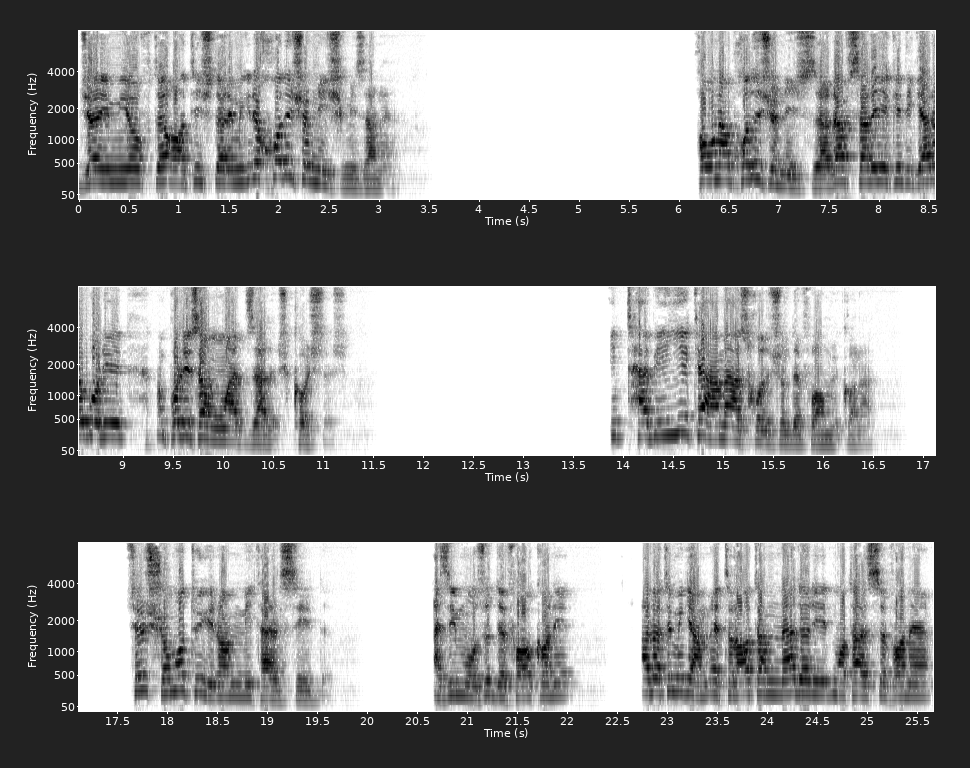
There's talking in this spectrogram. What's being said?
جایی میفته آتیش داره می‌گیره خودشو نیش می‌زنه. خب اونم خودشو نیش زد. رفت سر یکی دیگر رو برید. پلیس هم اومد زدش کشتش. این طبیعیه که همه از خودشون دفاع می‌کنن. چرا شما تو ایران میترسید از این موضوع دفاع کنید؟ البته میگم اطلاعاتم ندارید متاسفانه.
